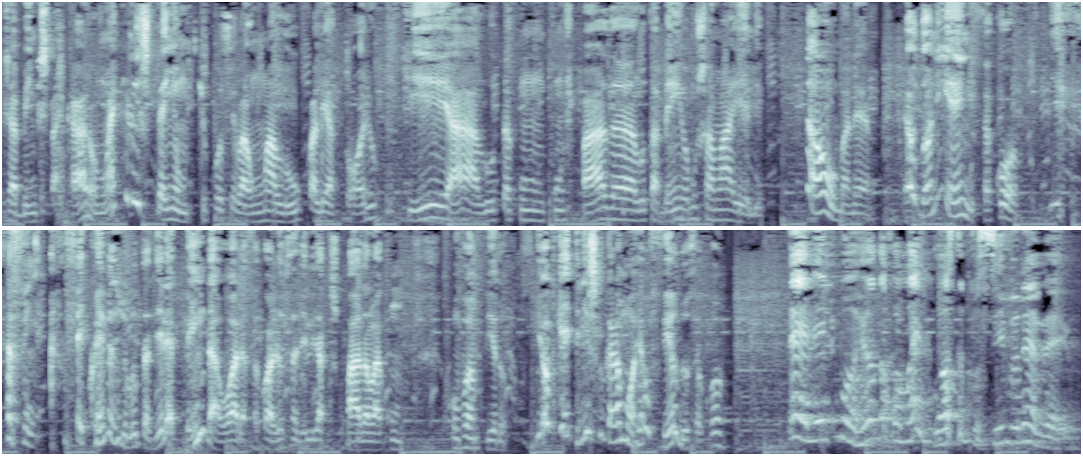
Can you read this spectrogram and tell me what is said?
já bem destacaram, não é que eles tenham, tipo, sei lá, um maluco aleatório que, ah, luta com, com espada, luta bem, vamos chamar ele. Não, mané, é o Donnie Yen, sacou? E, assim, a sequência de luta dele é bem da hora, sacou? A luta dele da espada lá com, com o vampiro. E eu fiquei triste que o cara morreu cedo, sacou? É, ele, ele morreu da forma mais bosta possível, né, velho?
